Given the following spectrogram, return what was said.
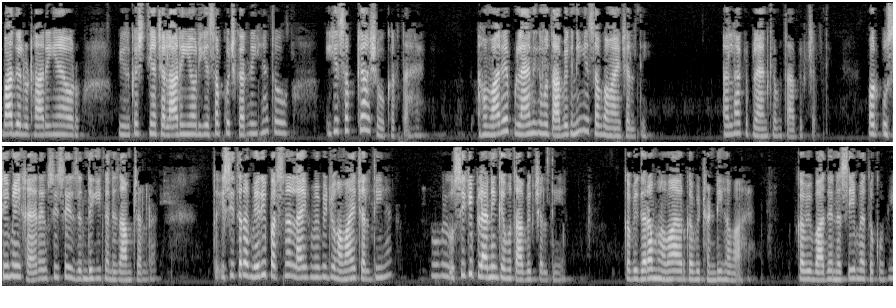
بادل اٹھا رہی ہیں اور یہ کشتیاں چلا رہی ہیں اور یہ سب کچھ کر رہی ہیں، تو یہ سب کیا شو کرتا ہے؟ ہمارے پلان کے مطابق نہیں یہ سب ہوائیں چلتی۔ اللہ کے پلان کے مطابق چلتی۔ اور اسی میں ہی خیر ہے، اسی سے زندگی کا نظام چل رہا ہے۔ تو اسی طرح میری پرسنل لائف میں بھی جو ہوائیں چلتی ہیں، وہ بھی اسی کی پلاننگ کے مطابق چلتی ہیں۔ کبھی گرم ہوا ہے اور کبھی ٹھنڈی ہوا ہے۔ کبھی باد نسیم ہے تو کبھی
